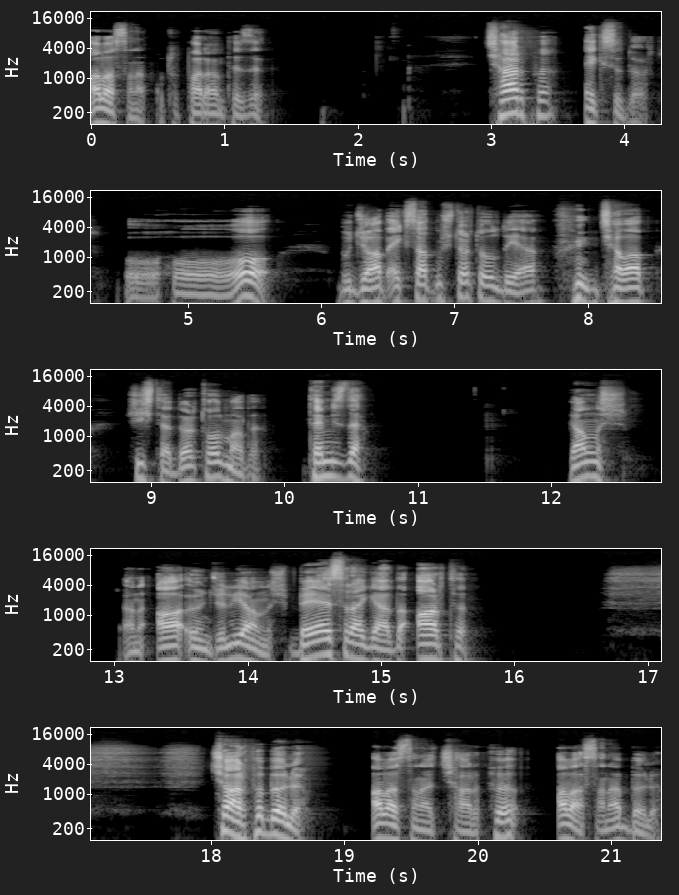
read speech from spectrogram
Al sana kutu parantezi. Çarpı eksi 4. Oho. Bu cevap eksi 64 oldu ya. cevap hiç de 4 olmadı. Temizle. Yanlış. Yani A öncülü yanlış. B'ye sıra geldi artı. Çarpı bölü. Al sana çarpı. Al sana bölü.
